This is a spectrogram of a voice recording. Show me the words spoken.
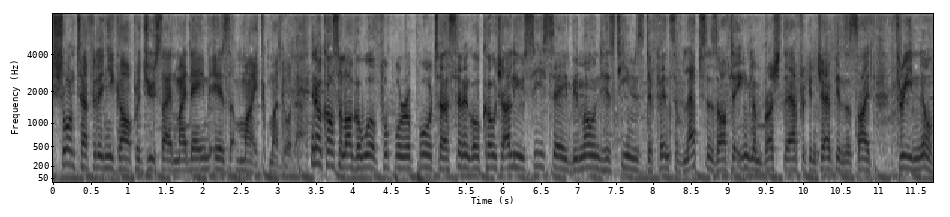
Sean Tafirenyika, our producer, and my name is Mike Madoda. You know, Castle Lager World Football reporter uh, Senegal coach Aliou Cisse bemoaned his team's defensive lapses after England brushed the African champions aside 3 0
